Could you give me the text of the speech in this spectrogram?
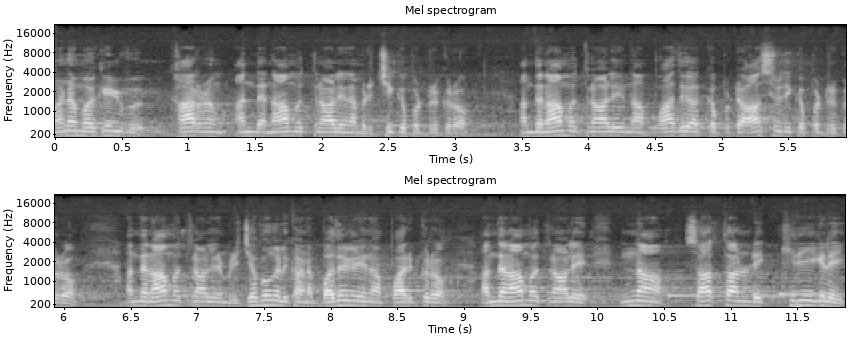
மனமகிழ்வு காரணம் அந்த நாமத்தினாலே நாம் ரசிக்கப்பட்டிருக்கிறோம் அந்த நாமத்தினாலே நாம் பாதுகாக்கப்பட்டு ஆசீர்வதிக்கப்பட்டிருக்கிறோம். அந்த நாமத்தினாலே நம்முடைய ஜெபங்களுக்கான பதில்களை நாம் பார்க்கிறோம். அந்த நாமத்தினாலே நாம் சாத்தானுடைய கிரியைகளை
